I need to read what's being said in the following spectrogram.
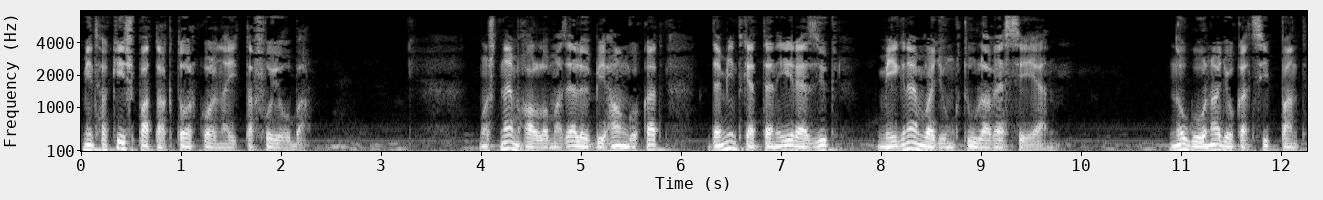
mintha kis patak torkolna itt a folyóba. Most nem hallom az előbbi hangokat, de mindketten érezzük, még nem vagyunk túl a veszélyen. Nogó nagyokat szippant,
